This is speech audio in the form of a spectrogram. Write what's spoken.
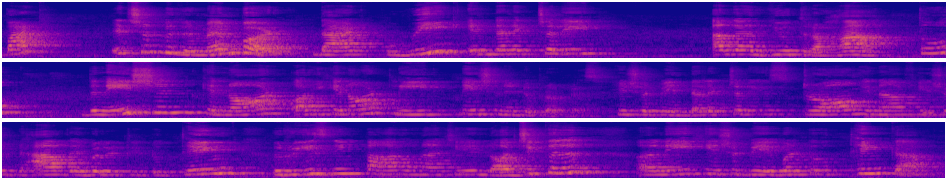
but it should be remembered that weak intellectually अगर youth रहा तो the nation cannot or he cannot lead nation into progress. He should be intellectually strong enough. He should have the ability to think. Reasoning power hona chahiye. Logically he should be able to think up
